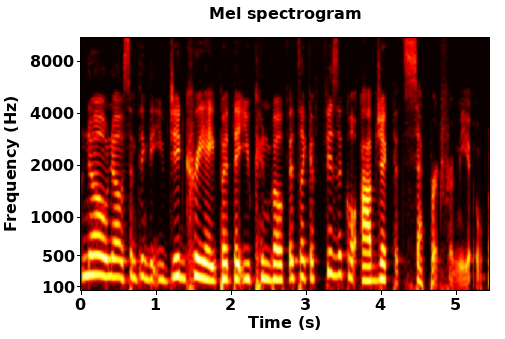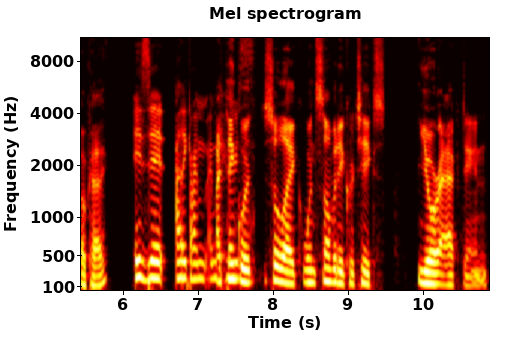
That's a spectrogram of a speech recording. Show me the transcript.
No, no, something that you did create, but that you can both, it's like a physical object that's separate from you. Okay. Is it, I- like, I'm, I'm I think what so like when somebody critiques you're acting.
